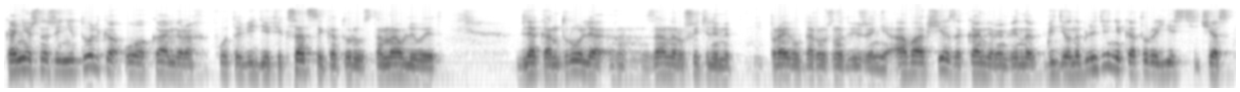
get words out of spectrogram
конечно же, не только о камерах фото-видеофиксации, которые устанавливает для контроля э, за нарушителями правил дорожного движения, а вообще за камерами видеонаблюдения, которые есть сейчас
